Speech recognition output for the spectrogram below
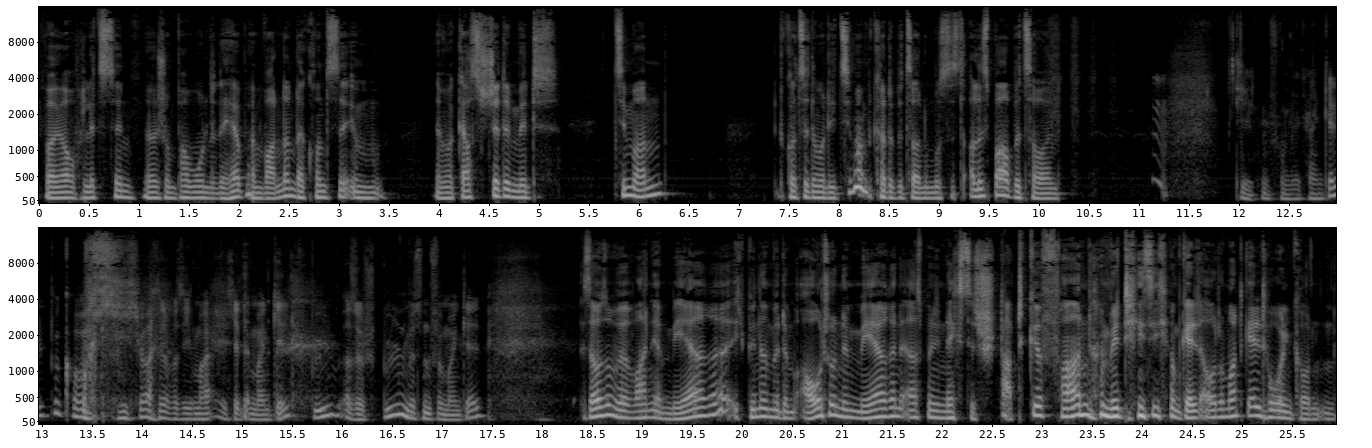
Ich war ja auch letztens, ne, schon ein paar Monate her, beim Wandern, da konntest du im in einer Gaststätte mit Zimmern, du konntest immer die Zimmer mit Karte bezahlen, du musstest alles bar bezahlen. Die hätten von mir kein Geld bekommen. Ich weiß nicht, was ich mal. Ich hätte mein Geld spülen, also spülen müssen für mein Geld. Ist auch so, wir waren ja mehrere. Ich bin dann mit dem Auto in mehreren erstmal in die nächste Stadt gefahren, damit die sich am Geldautomat Geld holen konnten.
